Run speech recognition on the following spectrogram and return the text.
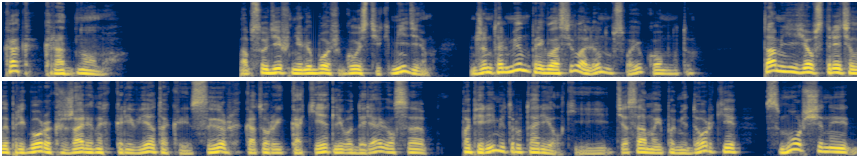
Как к родному. Обсудив нелюбовь гости к мидиям, джентльмен пригласил Алену в свою комнату. Там ее встретил и пригорок жареных креветок, и сыр, который кокетливо дырявился по периметру тарелки, и те самые помидорки, сморщенные,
